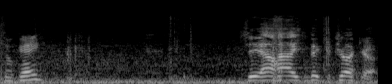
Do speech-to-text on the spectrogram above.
It's okay? See how high you can pick the truck up.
